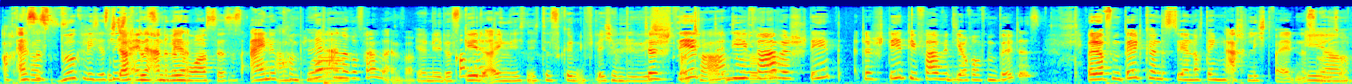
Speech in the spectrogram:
Ach, es ist wirklich, es ist ich nicht dachte, eine andere Nuance. Es ist eine Ach, komplett wow. andere Farbe einfach. Ja, nee, das komplett. geht eigentlich nicht. Das können, vielleicht haben die sich da steht, Die Farbe so. steht, da steht die Farbe, die auch auf dem Bild ist. Weil auf dem Bild könntest du ja noch denken, ach, Lichtverhältnisse ja. und so.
